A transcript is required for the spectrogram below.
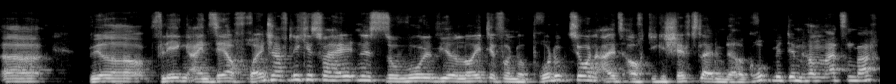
äh, wir pflegen ein sehr freundschaftliches Verhältnis, sowohl wir Leute von der Produktion als auch die Geschäftsleitung der Gruppe mit dem Herrn Matzenbach.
